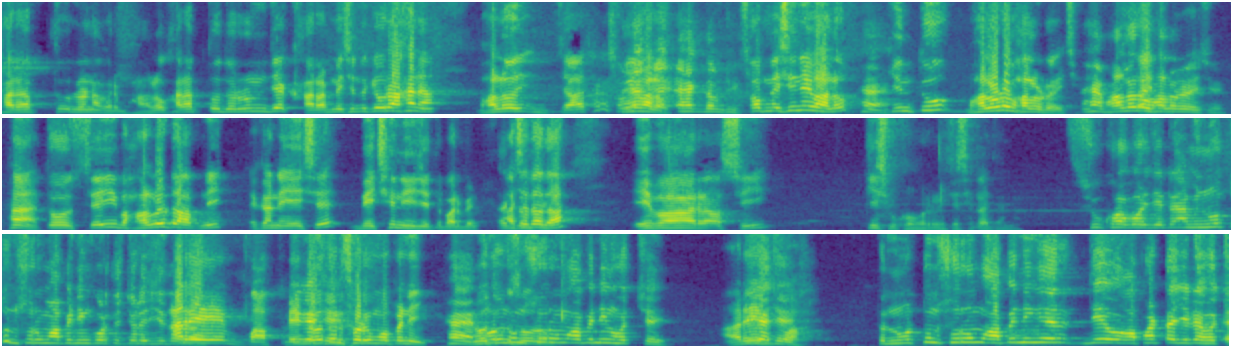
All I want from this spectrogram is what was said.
খারাপ তুলনা করে। ভালো খারাপ তো ধরুন যে খারাপ মেশিন তো কেউ রাখে না। ভালো যা থাকে সবই ভালো। হ্যাঁ, একদম ঠিক। সব মেশিনই ভালো হ্যাঁ। কিন্তু ভালোরও ভালো রয়েছে। হ্যাঁ ভালো ভালো রয়েছে। হ্যাঁ তো সেই ভালোটা আপনি এখানে এসে বেছে নিয়ে যেতে পারবেন। আচ্ছা দাদা এবার আসি কি সুখবর রয়েছে সেটা জানো? সুখবর যেটা আমি নতুন শোরুম ওপেনিং করতে চলেছি। আরে বাপরে নতুন শোরুম ওপেনিং হ্যাঁ নতুন শোরুম ওপেনিং হচ্ছে আরে ঠিক আছে। তো নতুন শোরুম ওপেনিং এর যে অফারটা যেটা হচ্ছে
